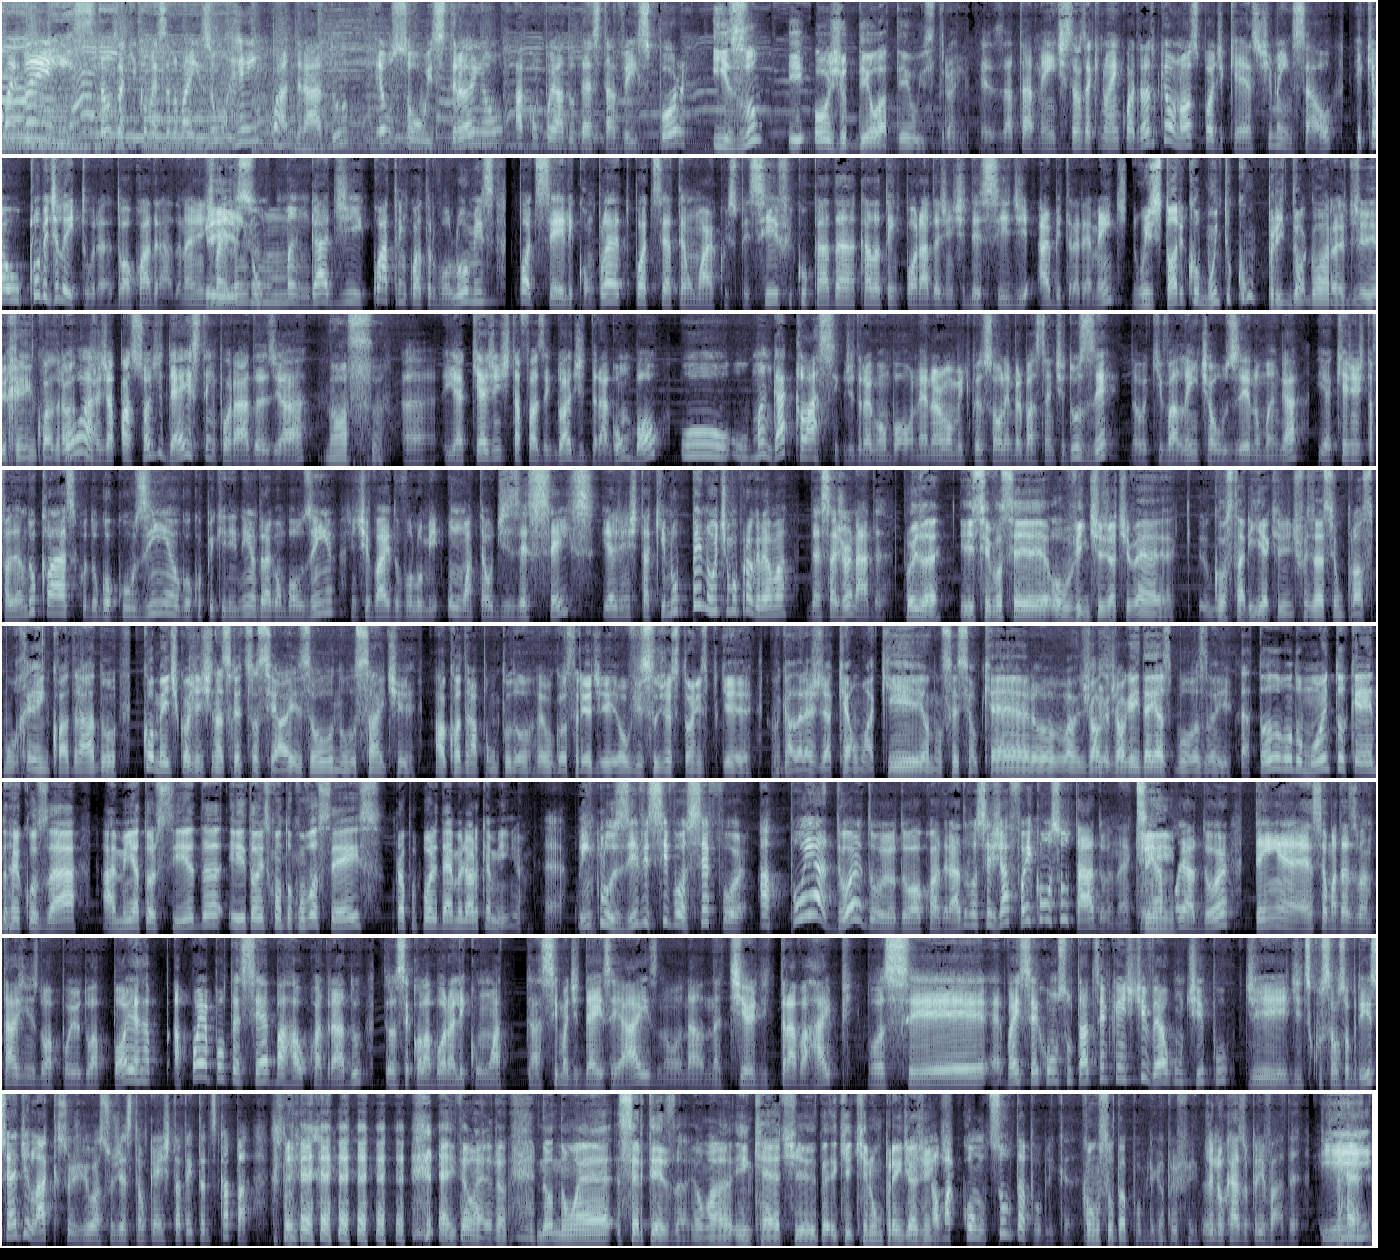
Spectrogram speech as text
Pois bem, estamos aqui começando mais um Reenquadrado. Eu sou o Estranho, acompanhado desta vez por Iso. E o judeu ateu estranho. Exatamente. Estamos aqui no Reenquadrado, que é o nosso podcast mensal e que é o clube de leitura do Ao Quadrado, né? A gente vai lendo um mangá de 4 em 4 volumes. Pode ser ele completo, pode ser até um arco específico. Cada, cada temporada a gente decide arbitrariamente. Um histórico muito comprido agora de reenquadrado. Boa, já passou de 10 temporadas já. Nossa. Ah, e aqui a gente tá fazendo a de Dragon Ball, o, o mangá clássico de Dragon Ball, né? Normalmente o pessoal lembra bastante do Z, do equivalente ao Z no mangá. E aqui a gente tá fazendo do clássico, do Gokuzinho, o Goku pequenininho, o Dragon Ballzinho. A gente vai do volume 1 até o 16 e a gente tá aqui no penúltimo programa dessa jornada. Pois é. E se você, ouvinte, já tiver. Gostaria que a gente fizesse um próximo reenquadrado, comente com a gente nas redes sociais ou no site alquadra.do. Eu gostaria de ouvir sugestões, porque a galera já quer um aqui, eu não sei se eu quero. Joga, joga ideias boas aí. Tá todo mundo muito querendo recusar a minha torcida, e então eles contam com vocês pra propor ideia melhor que a minha. É. Inclusive, se você for apoiador do, do Ao Quadrado, você já foi consultado, né? Quem é Sim. apoiador tem é, essa é uma das vantagens do apoio do Apoia, apoia.se barra ao quadrado. Então você colabora ali com a- acima de 10 reais no- na, na tier de Trava Hype. Você é, vai ser consultado sempre que a gente tiver algum tipo de, de discussão sobre isso. É de lá que surgiu a sugestão que a gente está tentando escapar. é, então é, não, não, é certeza, é uma enquete que, que não prende a gente. É uma consulta pública. Consulta pública, perfeito. No caso, privada. E,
